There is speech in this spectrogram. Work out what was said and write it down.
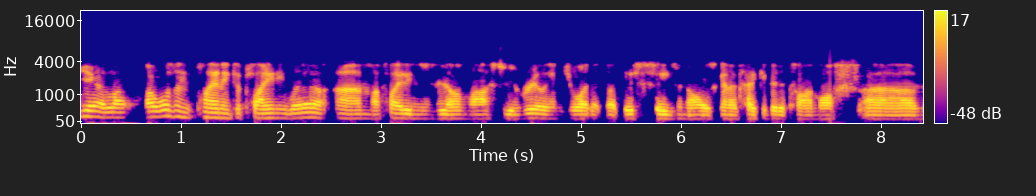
Yeah, like I wasn't planning to play anywhere. Um, I played in New Zealand last year, really enjoyed it, but this season I was going to take a bit of time off. Um,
